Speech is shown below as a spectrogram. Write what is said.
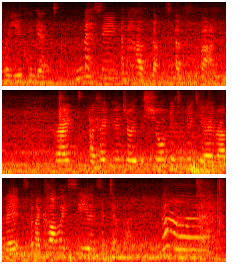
where you can get messy and have lots of fun. Right, I hope you enjoyed this short little video, rabbits, and I can't wait to see you in September. Bye!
